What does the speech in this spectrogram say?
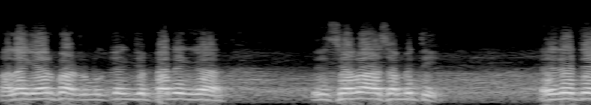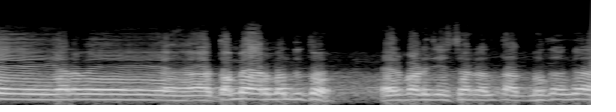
అలాగే ఏర్పాట్లు ముఖ్యంగా చెప్పాను ఇంకా ఈ సేవా సమితి ఏదైతే ఇరవై తొంభై ఆరు మందితో ఏర్పాటు చేశారో అంత అద్భుతంగా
